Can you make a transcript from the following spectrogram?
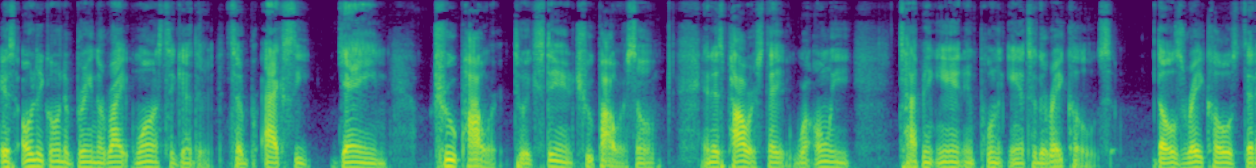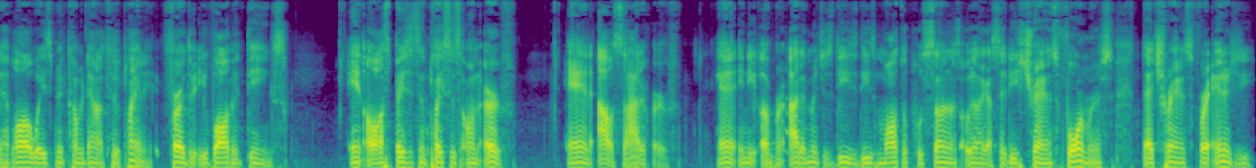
is only going to bring the right ones together to actually gain true power, to extend true power. So in this power state, we're only tapping in and pulling into the ray codes, those ray codes that have always been coming down to the planet, further evolving things in all spaces and places on Earth and outside of Earth and in the upper outer dimensions, these these multiple suns, or like I said, these transformers that transfer energy,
